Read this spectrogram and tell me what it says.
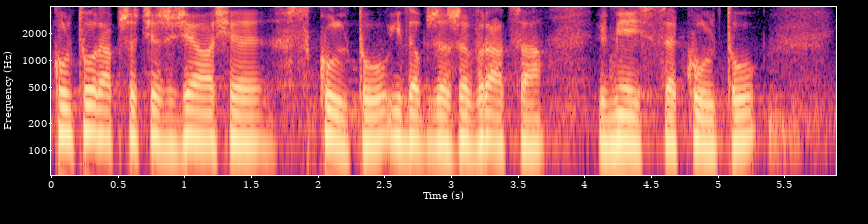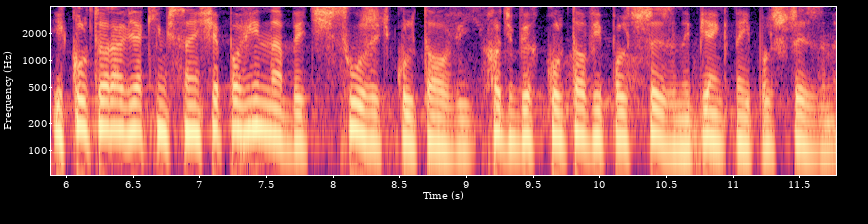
kultura przecież wzięła się z kultu i dobrze, że wraca w miejsce kultu. I kultura w jakimś sensie powinna być, służyć kultowi, choćby kultowi polszczyzny, pięknej polszczyzny.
